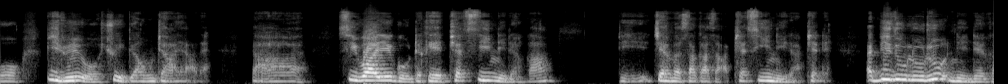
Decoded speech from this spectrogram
ရောပြည်တွင်းကိုရွှေ့ပြောင်းကြရတယ်ဒါစီးပွားရေးကိုတကယ်ဖျက်ဆီးနေတာကဒီကျမ်းဘတ်စကားစာဖျက်ဆီးနေတာဖြစ်တယ်အပြည်သူလူထုအနေနဲ့က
